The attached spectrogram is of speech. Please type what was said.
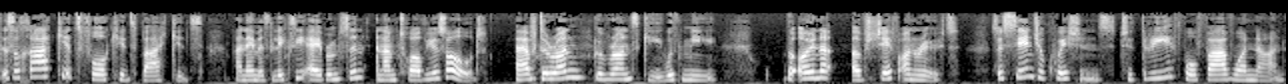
This is Hi Kids for Kids by Kids. My name is Lexi Abramson and I'm 12 years old. I have Doron Gavronsky with me, the owner of Chef en route. So send your questions to 34519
